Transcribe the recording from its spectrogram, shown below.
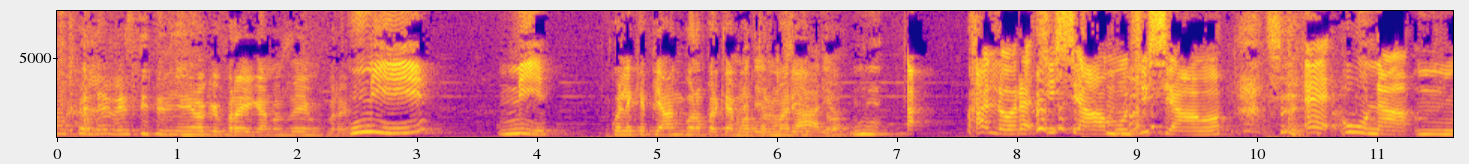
Quelle vestite di nero che pregano sempre. Ni, ni. Quelle che piangono perché è Quelle morto il marito. N- ah, allora, ci siamo, ci siamo. Sì. È una mm,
